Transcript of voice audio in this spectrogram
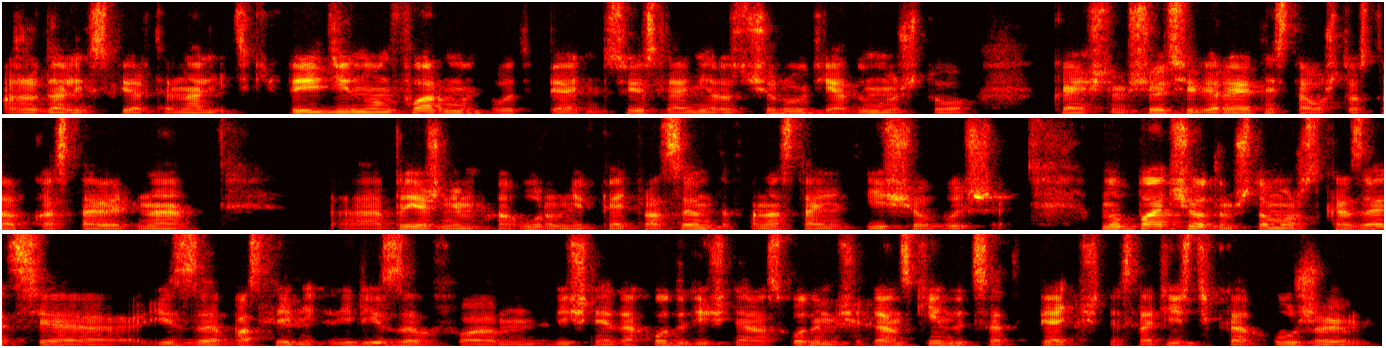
ожидали эксперты аналитики. Впереди нон-фармы в эту пятницу. Если они разочаруют, я думаю, что в конечном счете вероятность того, что ставку оставят на прежнем уровне в 5%, она станет еще выше. Ну, по отчетам, что можно сказать, э, из последних релизов эм, личные доходы, личные расходы, Мичиганский индекс – это пятничная статистика, хуже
